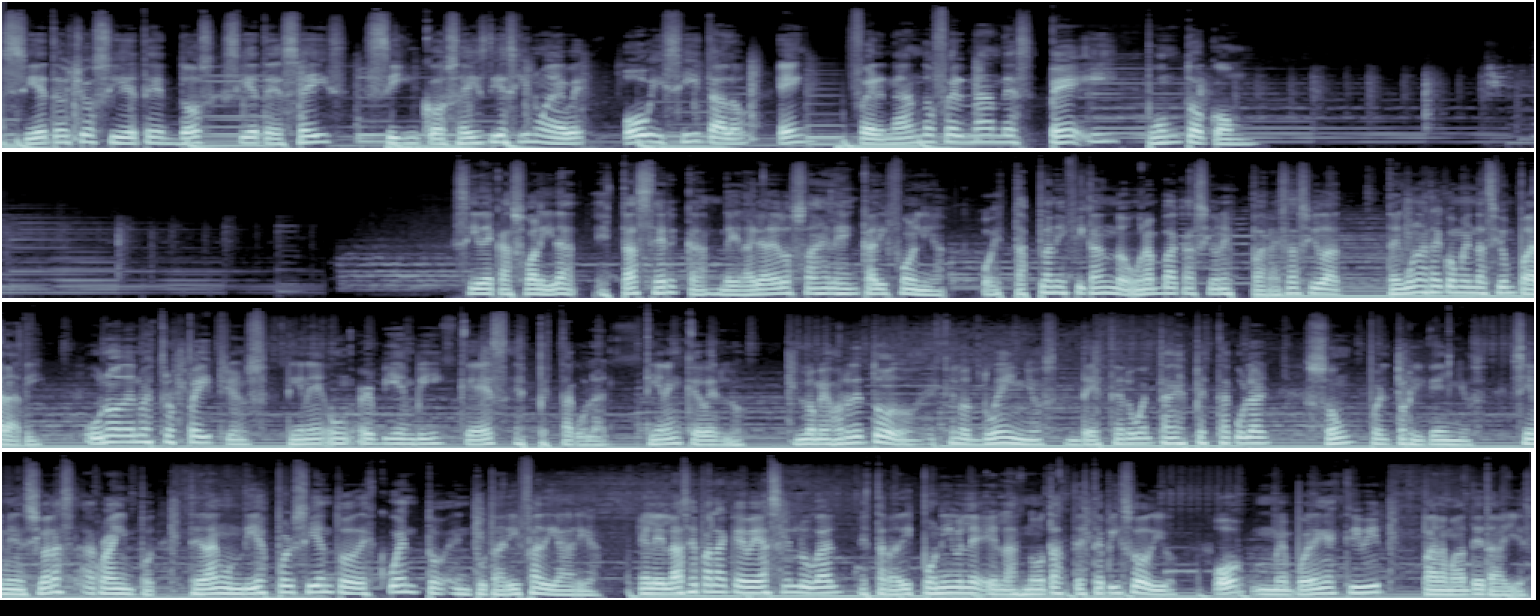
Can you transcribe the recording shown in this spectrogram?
787-276-5619 o visítalo en fernandofernandezpi.com. Si de casualidad estás cerca del área de Los Ángeles en California o estás planificando unas vacaciones para esa ciudad, tengo una recomendación para ti. Uno de nuestros Patreons tiene un Airbnb que es espectacular. Tienen que verlo. Lo mejor de todo es que los dueños de este lugar tan espectacular son puertorriqueños. Si mencionas a CrimePod, te dan un 10% de descuento en tu tarifa diaria. El enlace para que veas el lugar estará disponible en las notas de este episodio o me pueden escribir para más detalles.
